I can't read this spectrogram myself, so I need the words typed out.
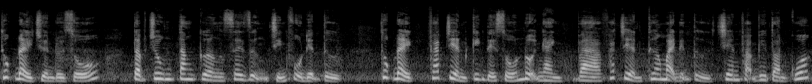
thúc đẩy chuyển đổi số, tập trung tăng cường xây dựng chính phủ điện tử, thúc đẩy phát triển kinh tế số nội ngành và phát triển thương mại điện tử trên phạm vi toàn quốc.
